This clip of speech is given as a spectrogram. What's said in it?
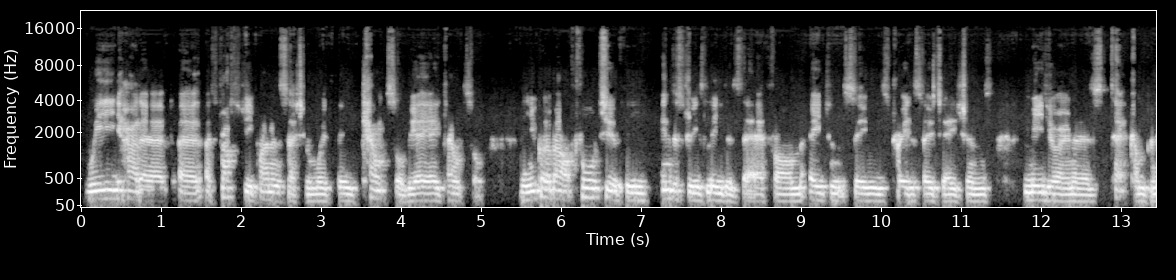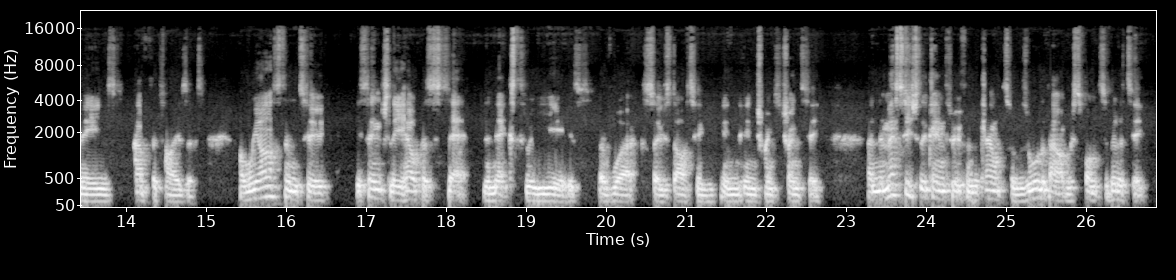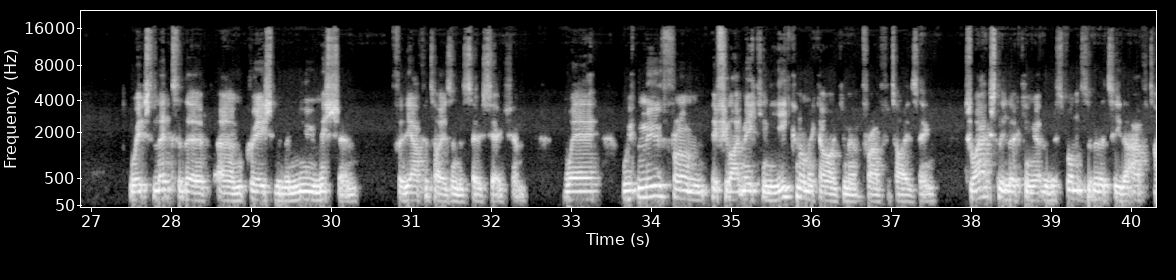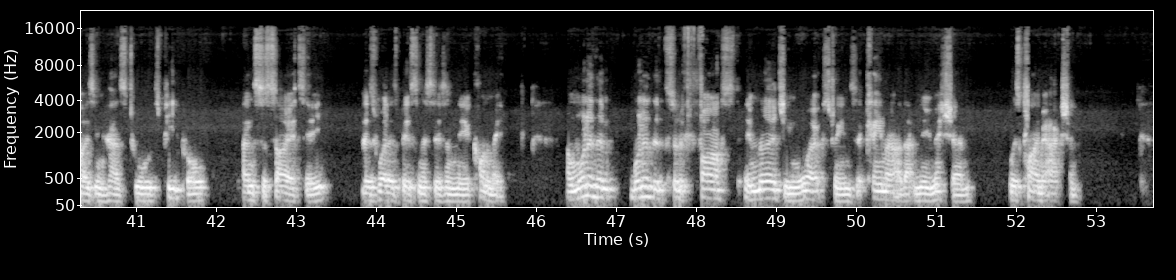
we had a, a, a, strategy planning session with the council, the AA council. And you've got about 40 of the industry's leaders there from agencies, trade associations, media owners, tech companies, advertisers. And we asked them to essentially help us set the next three years of work, so starting in, in 2020. And the message that came through from the council was all about responsibility which led to the um, creation of a new mission for the Advertising Association, where we've moved from, if you like, making the economic argument for advertising to actually looking at the responsibility that advertising has towards people and society, as well as businesses and the economy. And one of the one of the sort of fast emerging work streams that came out of that new mission was climate action.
